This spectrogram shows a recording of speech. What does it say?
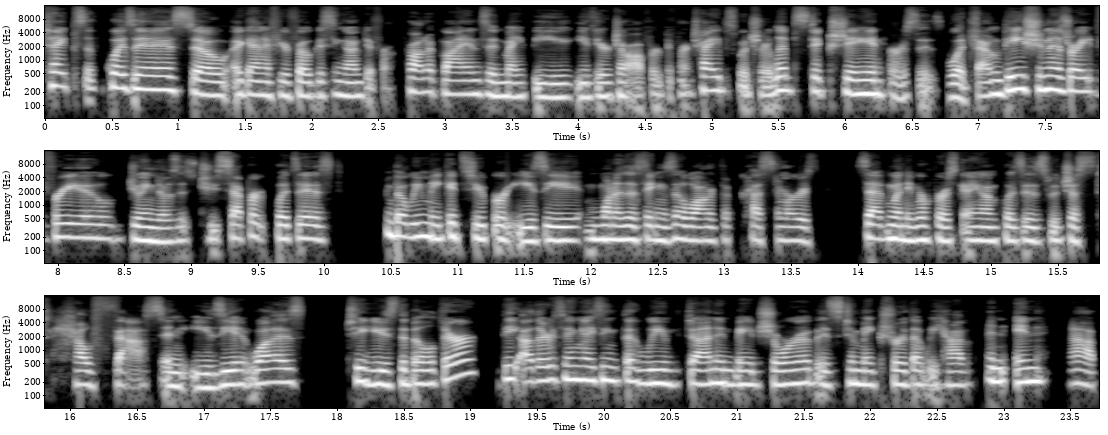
types of quizzes. So again, if you're focusing on different product lines, it might be easier to offer different types, which are lipstick shade versus what foundation is right for you. Doing those as two separate quizzes but we make it super easy. One of the things a lot of the customers said when they were first getting on quizzes was just how fast and easy it was to use the builder. The other thing I think that we've done and made sure of is to make sure that we have an in-app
